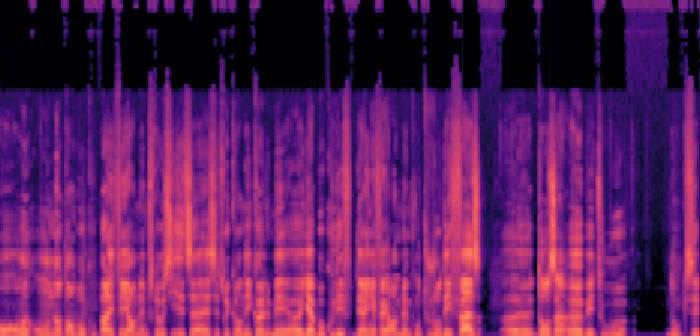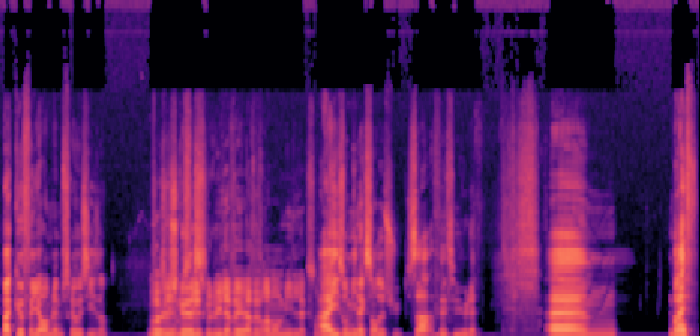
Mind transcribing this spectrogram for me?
on, entend beaucoup parler de Fire Emblem Three Houses et ces trucs en école, mais euh, il y a beaucoup des derniers Fire Emblem qui ont toujours des phases euh, dans un hub et tout. Donc c'est pas que Fire Emblem Three Houses. hein. Oui, C'est juste que- c'est juste que lui, il avait, avait vraiment mis l'accent. Ah, dessus. ils ont mis l'accent dessus. Ça, c'est sûr. Euh, bref,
